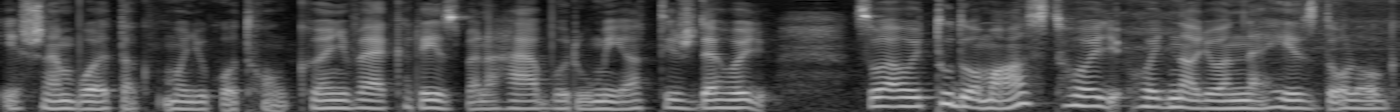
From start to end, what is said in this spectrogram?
és nem voltak mondjuk otthon könyvek, részben a háború miatt is, de hogy szóval, hogy tudom azt, hogy, hogy nagyon nehéz dolog,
